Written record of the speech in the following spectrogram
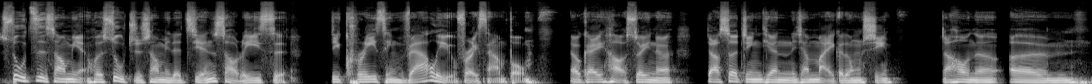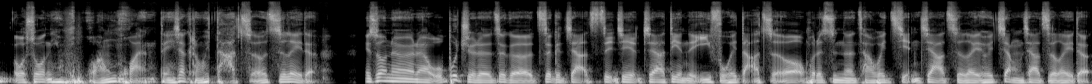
数字上面或数值上面的减少的意思，decreasing value，for example。OK，好，所以呢，假设今天你想买一个东西。然后呢，嗯，我说你缓缓，等一下可能会打折之类的。你说 no no no，，我不觉得这个这个家这这家店的衣服会打折哦，或者是呢，它会减价之类，会降价之类的。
